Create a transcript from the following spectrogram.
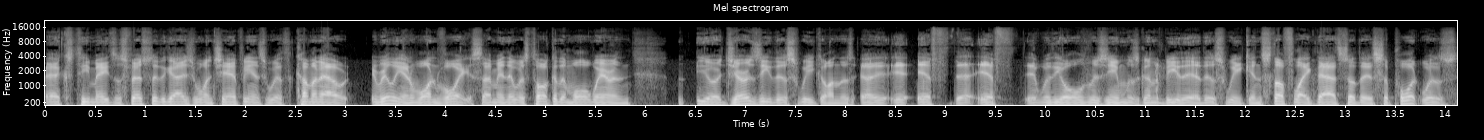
ex teammates, especially the guys you won champions with, coming out really in one voice. I mean, there was talk of them all wearing your jersey this week on the uh, if the if it were the old regime was going to be there this week and stuff like that. So the support was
